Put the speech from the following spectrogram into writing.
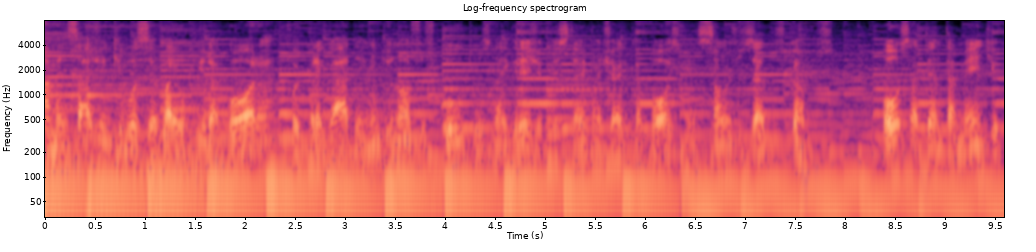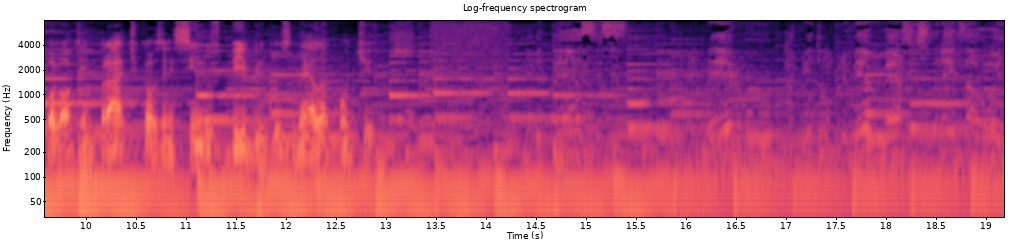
A mensagem que você vai ouvir agora foi pregada em um de nossos cultos na Igreja Cristã Evangélica Bosque, em São José dos Campos. Ouça atentamente e coloque em prática os ensinos bíblicos nela contidos. Filipenses 1, capítulo 1, versos 3 a 8.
